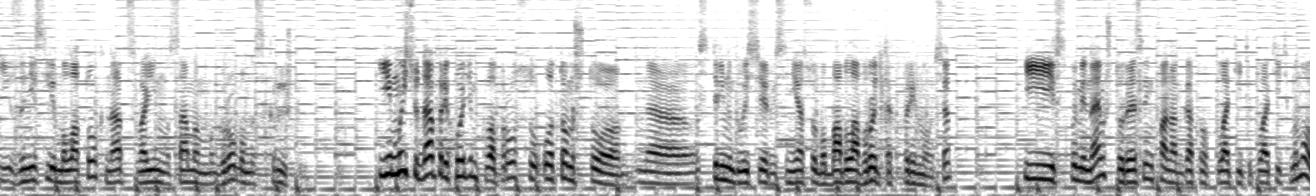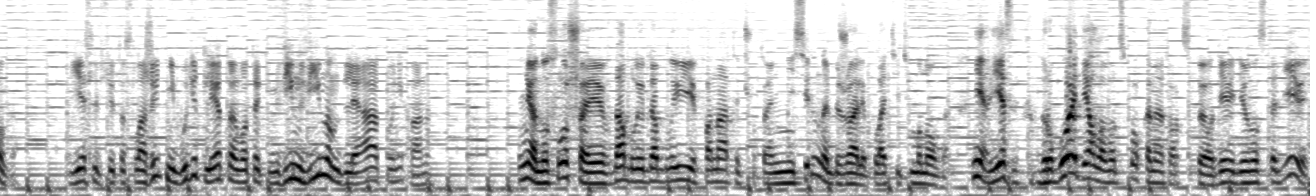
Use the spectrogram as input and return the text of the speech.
и занесли молоток над своим самым гробом с крышкой. И мы сюда приходим к вопросу о том, что э, стриминговые сервисы не особо бабла вроде как приносят. И вспоминаем, что рестлинг-фанат готов платить и платить много. Если все это сложить, не будет ли это вот этим вин-вином для Тони Хана? Не, ну слушай, в WWE фанаты что-то не сильно бежали платить много. Не, если другое дело, вот сколько Network стоил? 9.99?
